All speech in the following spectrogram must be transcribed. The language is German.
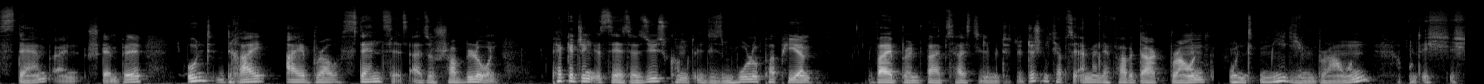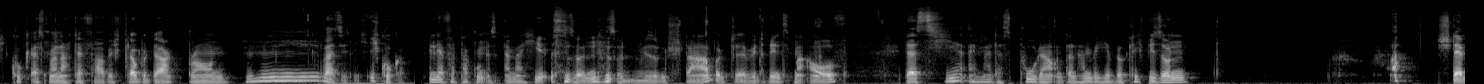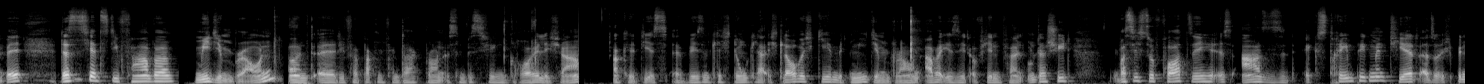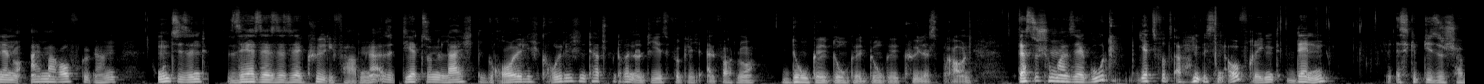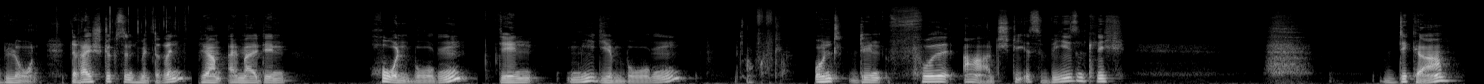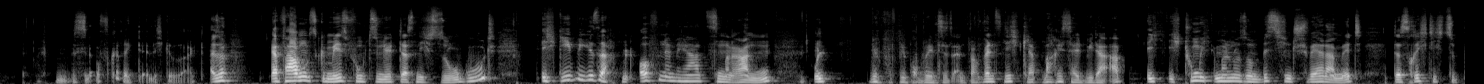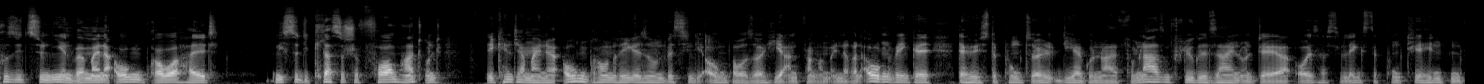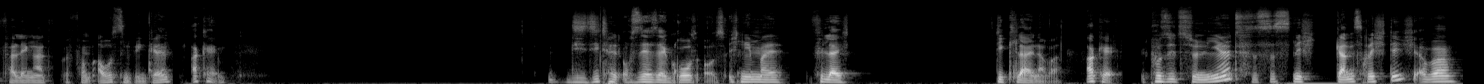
Stamp, ein Stempel, und drei Eyebrow Stencils, also Schablonen. Packaging ist sehr, sehr süß, kommt in diesem Holopapier. Vibrant Vibes heißt die Limited Edition. Ich habe sie einmal in der Farbe Dark Brown und Medium Brown. Und ich, ich gucke erstmal nach der Farbe. Ich glaube Dark Brown, hm, weiß ich nicht. Ich gucke. In der Verpackung ist einmal hier so, ein, so, wie so ein Stab und äh, wir drehen es mal auf. Da ist hier einmal das Puder und dann haben wir hier wirklich wie so ein Stempel. Das ist jetzt die Farbe Medium Brown und äh, die Verpackung von Dark Brown ist ein bisschen gräulicher. Okay, die ist äh, wesentlich dunkler. Ich glaube, ich gehe mit Medium Brown, aber ihr seht auf jeden Fall einen Unterschied. Was ich sofort sehe, ist, A, sie sind extrem pigmentiert. Also ich bin ja nur einmal raufgegangen und sie sind sehr, sehr, sehr, sehr kühl, die Farben. Ne? Also die hat so einen leichten gräulich-grünlichen Touch mit drin und die ist wirklich einfach nur dunkel, dunkel, dunkel, kühles Braun. Das ist schon mal sehr gut. Jetzt wird es aber ein bisschen aufregend, denn es gibt diese Schablonen. Drei Stück sind mit drin. Wir haben einmal den hohen Bogen, den Medium Bogen oh und den Full Arch. Die ist wesentlich dicker. Ich bin ein bisschen aufgeregt, ehrlich gesagt. Also erfahrungsgemäß funktioniert das nicht so gut. Ich gehe, wie gesagt, mit offenem Herzen ran und wir, wir probieren es jetzt einfach. Wenn es nicht klappt, mache ich es halt wieder ab. Ich, ich tue mich immer nur so ein bisschen schwer damit, das richtig zu positionieren, weil meine Augenbraue halt nicht so die klassische Form hat. Und ihr kennt ja meine Augenbrauenregel so ein bisschen. Die Augenbraue soll hier anfangen am inneren Augenwinkel. Der höchste Punkt soll diagonal vom Nasenflügel sein und der äußerste längste Punkt hier hinten verlängert vom Außenwinkel. Okay. Die sieht halt auch sehr, sehr groß aus. Ich nehme mal vielleicht die kleinere. Okay. Positioniert. Das ist nicht ganz richtig, aber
